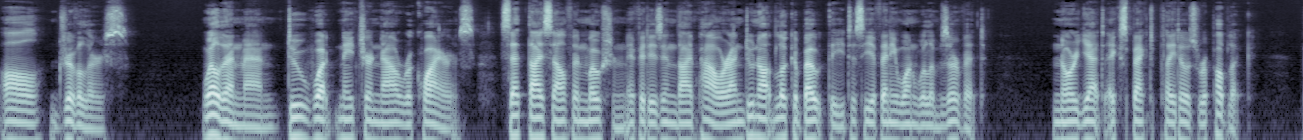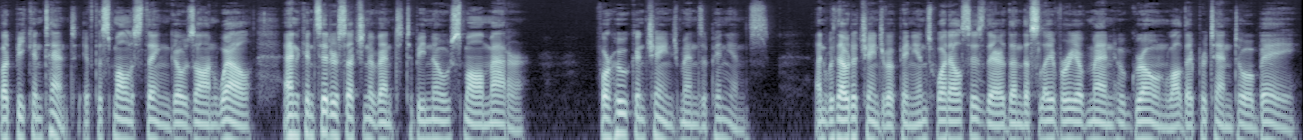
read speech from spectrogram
All drivellers. Well then, man, do what nature now requires. Set thyself in motion if it is in thy power, and do not look about thee to see if any one will observe it. Nor yet expect Plato's Republic but be content if the smallest thing goes on well, and consider such an event to be no small matter. For who can change men's opinions? And without a change of opinions, what else is there than the slavery of men who groan while they pretend to obey?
